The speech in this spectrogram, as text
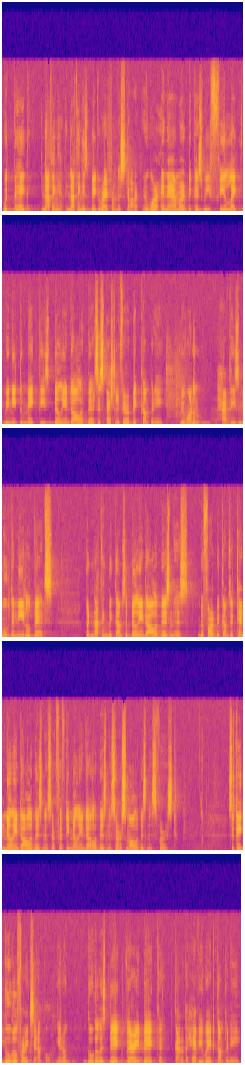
With big, nothing, nothing is big right from the start. And we're enamored because we feel like we need to make these billion dollar bets, especially if you're a big company. We want to have these move the needle bets. But nothing becomes a billion dollar business before it becomes a $10 million business or $50 million business or a smaller business first. So take Google, for example. You know, Google is big, very big, the, kind of the heavyweight company.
